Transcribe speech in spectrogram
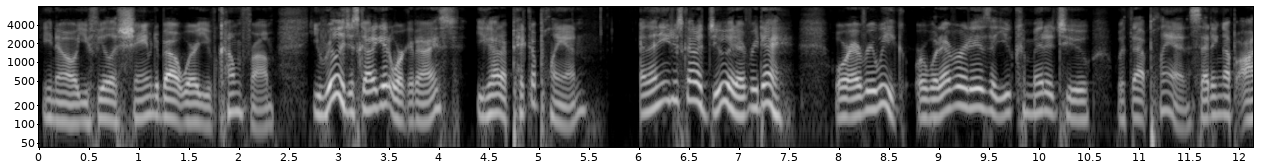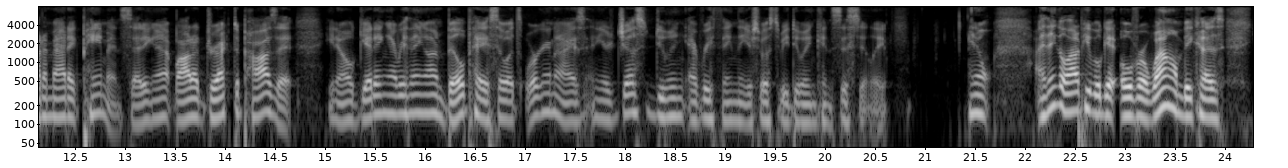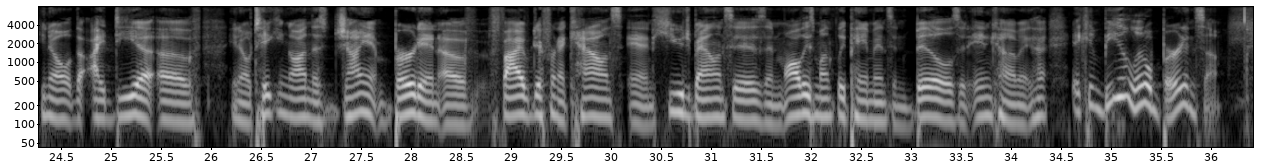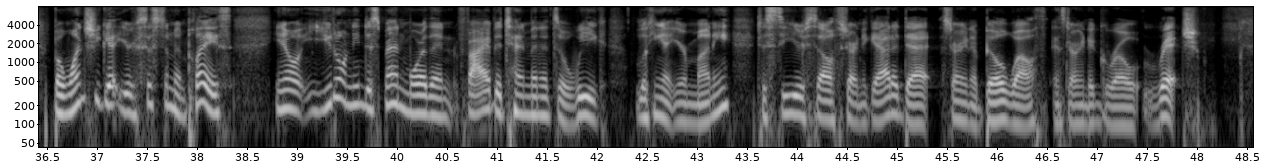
you know, you feel ashamed about where you've come from, you really just got to get organized. You got to pick a plan and then you just got to do it every day or every week or whatever it is that you committed to with that plan. Setting up automatic payments, setting up auto direct deposit, you know, getting everything on bill pay so it's organized and you're just doing everything that you're supposed to be doing consistently you know, I think a lot of people get overwhelmed because, you know, the idea of, you know, taking on this giant burden of five different accounts and huge balances and all these monthly payments and bills and income, it can be a little burdensome. But once you get your system in place, you know, you don't need to spend more than five to 10 minutes a week looking at your money to see yourself starting to get out of debt, starting to build wealth, and starting to grow rich.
